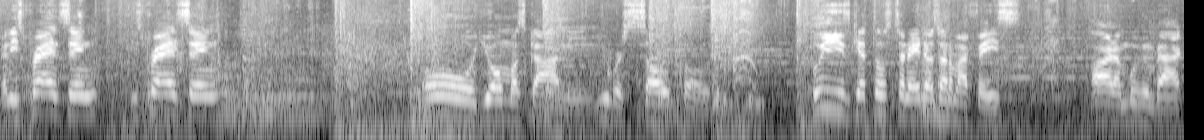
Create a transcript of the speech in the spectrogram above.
And he's prancing. He's prancing. Oh, you almost got me. You were so close. Please get those tornadoes out of my face. All right, I'm moving back.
